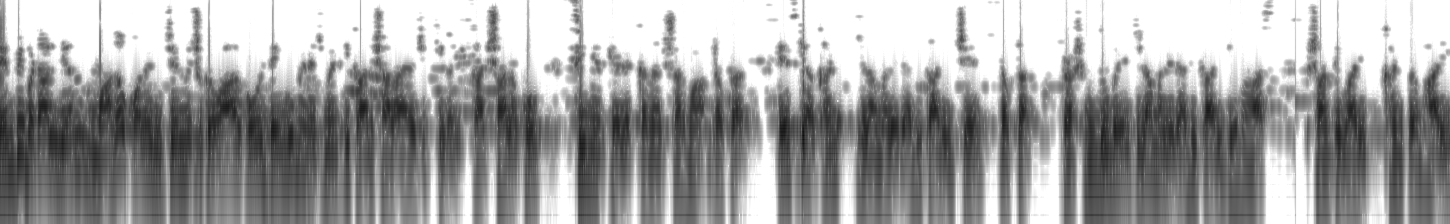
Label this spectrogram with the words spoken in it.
MP battalion Madhav college Ujjain में शुक्रवार को डेंगू मैनेजमेंट की कार्यशाला आयोजित की गई। कार्यशाला को senior cadet colonel Sharma doctor S K Akhand जिला मलेरिया अधिकारी उज्जैन डॉक्टर रश्मि दुबे जिला मलेरिया अधिकारी देवास शांतिवारी खंड प्रभारी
